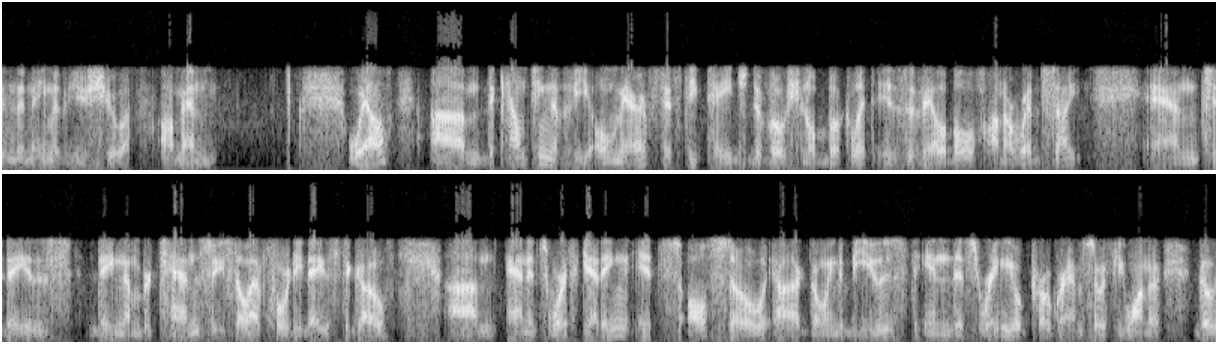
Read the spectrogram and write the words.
in the name of Yeshua. Amen. Well, um, the Counting of the Omer 50 page devotional booklet is available on our website. And today is day number 10, so you still have 40 days to go. Um, and it's worth getting. It's also uh, going to be used in this radio program. So if you want to go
